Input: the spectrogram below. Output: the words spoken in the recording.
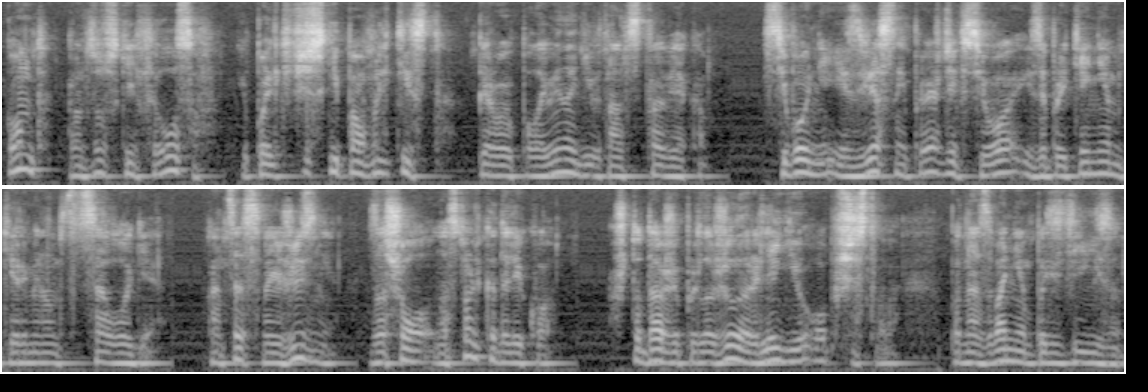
Конт – французский философ и политический памфлетист первой половины XIX века. Сегодня известный прежде всего изобретением термином социология. В конце своей жизни зашел настолько далеко, что даже предложил религию общества под названием позитивизм,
